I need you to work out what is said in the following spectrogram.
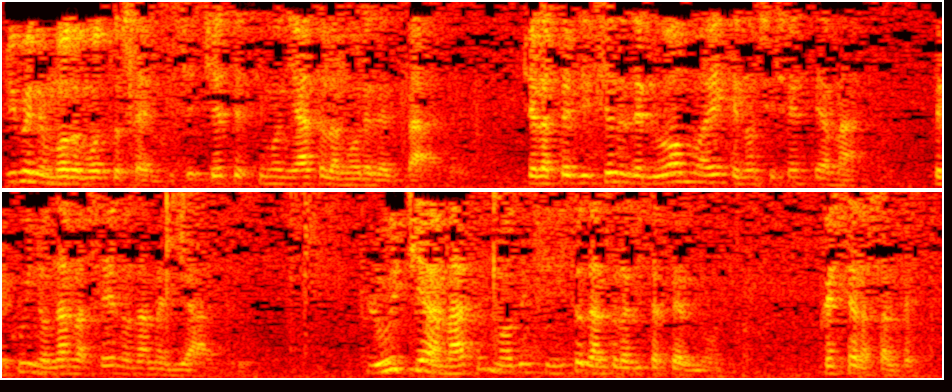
Primo in un modo molto semplice, ci ha testimoniato l'amore del Padre, cioè la perdizione dell'uomo è che non si sente amato, per cui non ama sé, non ama gli altri. Lui ci ha amato in modo infinito dando la vita per noi. Questa è la salvezza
